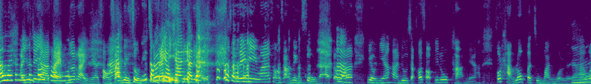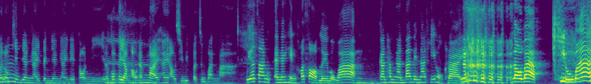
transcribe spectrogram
อะไรกันอยุธยาแตกเมื่อไหร่เนี่ยสองสามหนึ่งศูนย์นี่จำรุ่นได้เดียวดีกันค่ะอา จารย์จำได้ดีมากสองสามหนึ่งศูนย์นะคะ แต่ว่าเดี๋ยวนี้ค่ะ ดูจากข้อสอบที่ลูกถามเนี่ยค่ะเขาถามโลกปัจจุบันหมดเลยอะค่ะอืมว่าเราคิดยังไงเป็นยังไงในตอนนี้ แล้วก็พยายามเอาอืมแอพพลายให้เอาชีวิตปัจจุบันมาวิอาจารย์แอมยังเห็นข้อสอบเลยบอกว่า การทำงานบ้านเป็นหน้าที่ของใคร เราแบบขิวมาก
